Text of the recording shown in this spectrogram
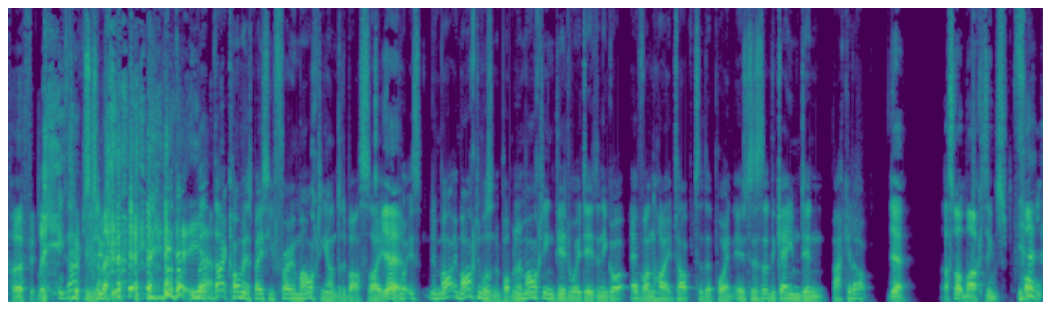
perfectly. Exactly. yeah. But that comment's basically throwing marketing under the bus. Like, Yeah. what is, the marketing wasn't a problem. The marketing did what it did, and it got everyone hyped up to the point. It's just that the game didn't back it up. yeah, that's not marketing's fault.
